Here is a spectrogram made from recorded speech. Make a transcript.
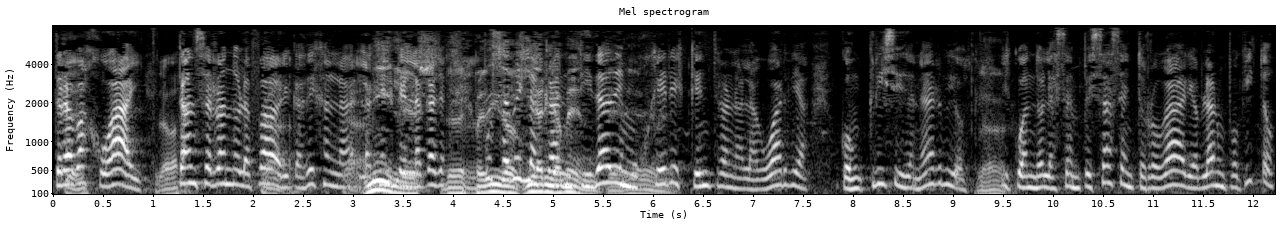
Trabajo hay. Están cerrando las fábricas, dejan la, gente en la calle. ¿Vos sabés la cantidad de mujeres que entran a la guardia con crisis de nervios? Y cuando las empezás a interrogar y hablar un poquito,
